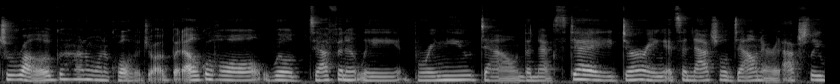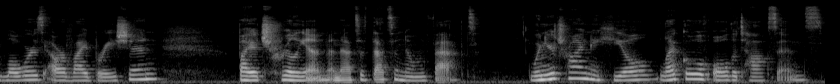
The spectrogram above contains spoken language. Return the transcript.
drug. I don't want to call it a drug, but alcohol will definitely bring you down the next day during it's a natural downer. It actually lowers our vibration by a trillion, and that's a, that's a known fact. When you're trying to heal, let go of all the toxins.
